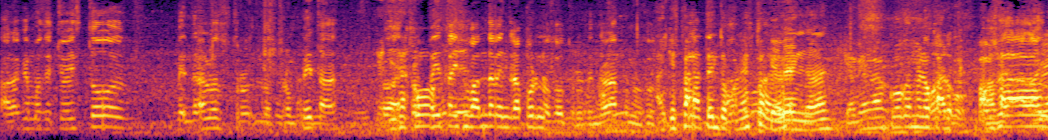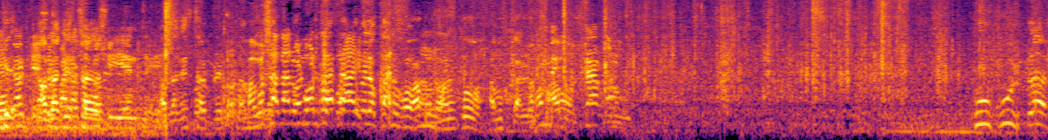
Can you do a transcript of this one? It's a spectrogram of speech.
Ahora que hemos hecho esto, vendrán los trompetas. La trompeta y su banda vendrá por nosotros, vendrán a por nosotros. Hay que estar atento con esto, Que ¿eh? vengan. Que vengan, cojo que me lo cargo. Vamos a Habrá dar... que- habrá que estar, lo siguiente. habrá que estar preparados. Vamos a dar un muerto por ahí. me lo cargo, vámonos. A buscarlo. Vamos, cago. Cool, cool, plan.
